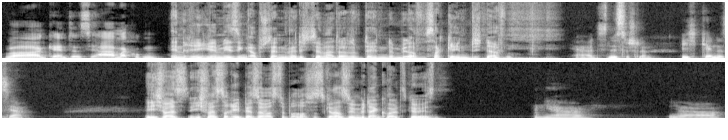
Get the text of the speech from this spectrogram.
Man kennt es. Ja, mal gucken. In regelmäßigen Abständen werde ich dir weiter dahin damit auf den Sack gehen und dich nerven. Ja, das ist nicht so schlimm. Ich kenne es ja. Ich weiß, ich weiß doch eh besser, was du brauchst. Das ist genauso wie mit deinen Colts gewesen. Ja. Ja.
